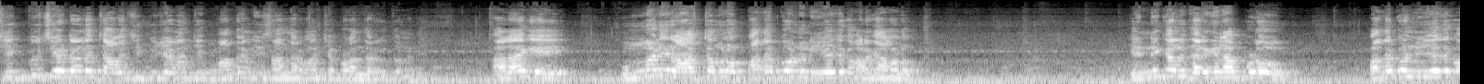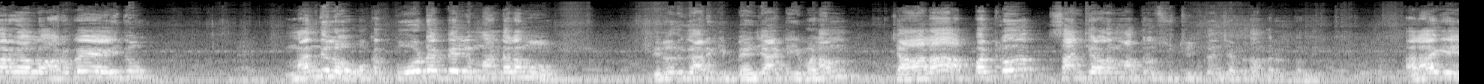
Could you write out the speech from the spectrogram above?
సిగ్గు చేయడం చాలా సిగ్గు చేయడం చెప్పి మాత్రం ఈ సందర్భంగా చెప్పడం జరుగుతున్నది. అలాగే ఉమ్మడి రాష్ట్రంలో పదకొండు నియోజకవర్గాలలో ఎన్నికలు జరిగినప్పుడు పదకొండు నియోజకవర్గాల్లో అరవై ఐదు మందిలో ఒక కోటపల్లి మండలము వినోద్ గారికి మెజార్టీ ఇవ్వడం చాలా అప్పట్లో సంచలనం మాత్రం సృష్టించదని చెప్పడం జరుగుతుంది. అలాగే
